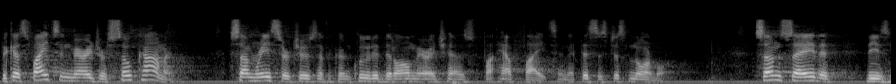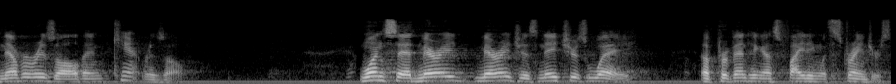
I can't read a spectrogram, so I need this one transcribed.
Because fights in marriage are so common, some researchers have concluded that all marriage has have fights and that this is just normal. Some say that these never resolve and can't resolve. One said, marriage is nature's way of preventing us fighting with strangers.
